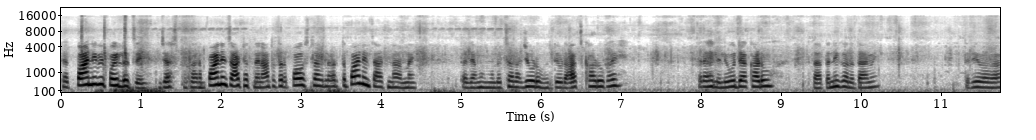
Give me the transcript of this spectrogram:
त्यात पाणी बी पहिलंच आहे जास्त. कारण पाणीच आटत नाही ना. आता तर पाऊस लागल्यावर तर पाणीच आटणार नाही. त्याच्यामुळे म्हणलं चला जेवढं होईल तेवढं आज काढू काय. राहिलेले उद्या काढू. तर आता निघालो तर आम्ही. तरी बघा.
